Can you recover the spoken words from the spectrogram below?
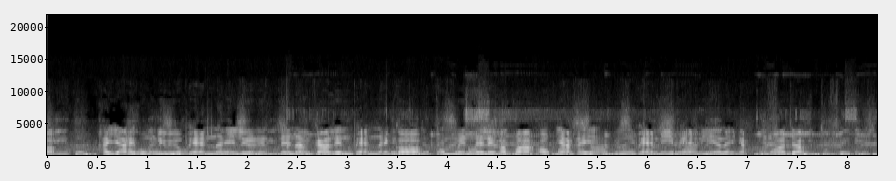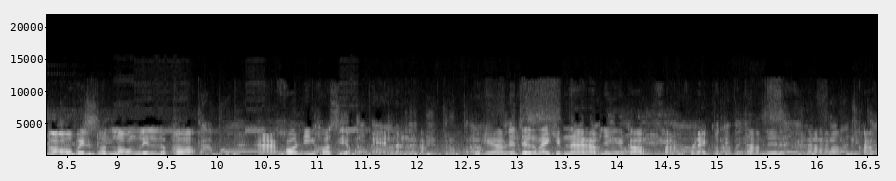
ใครอยากให้ผมรีวิวแผนไหน หรือแนะนำการเล่นแผนไหนก็คอมเมนต์ได้เลยครับว่าเอาอยากให้ดูแผนนี้แผนนี้อะไรเงี้ยผมว่าจะเอาไปทดลองเล่นแล้วก็หาข้อดีข้อเสียของแผนนั้นนะครับ โอเคครับ เดี๋ยวเจอกันใหม่คลิปหน้าครับ ยังไงก็ฝากกดไลค์กดติดตามด้วยนะครับขอบคุณครับ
